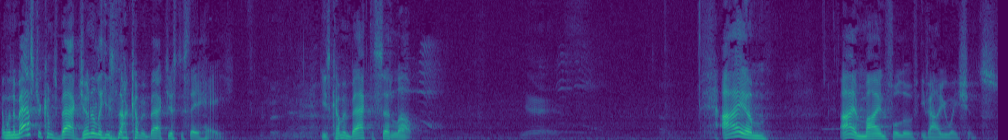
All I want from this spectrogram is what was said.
And when the Master comes back, generally He's not coming back just to say, hey. He's coming back to settle up. I am, I am mindful of evaluations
